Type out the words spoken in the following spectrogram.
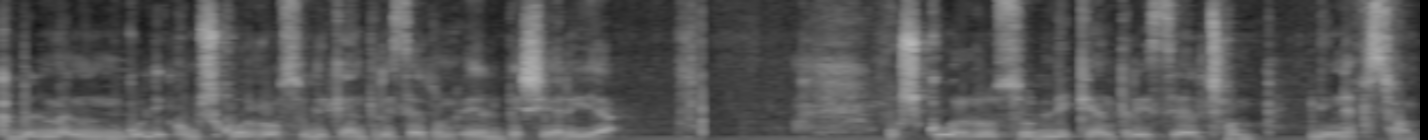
قبل ما نقول لكم شكون الرسل اللي كانت رسالتهم إلى البشرية؟ وشكون الرسل اللي كانت رسالتهم لنفسهم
